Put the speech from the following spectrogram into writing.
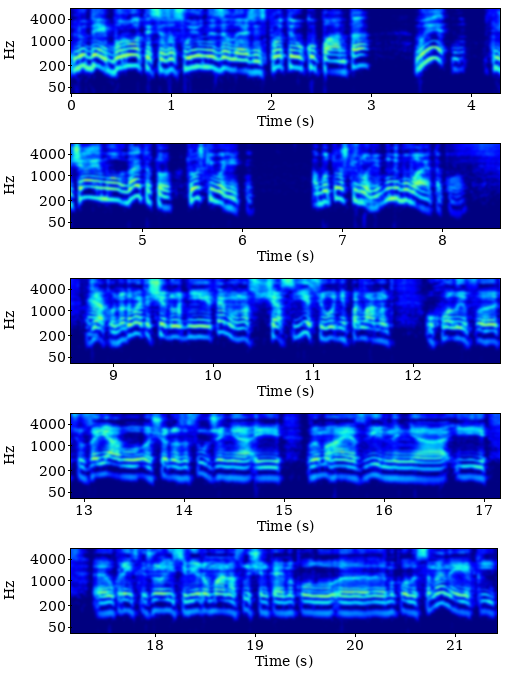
людей, боротися за свою незалежність проти окупанта, ми включаємо, знаєте хто, трошки вагітні. Або трошки злодії. Ну не буває такого. Дякую. Ну давайте ще до однієї теми. У нас час є. Сьогодні парламент ухвалив е, цю заяву щодо засудження і вимагає звільнення і е, українських журналістів і Романа Сущенка і Миколу е, Миколи Семена, який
